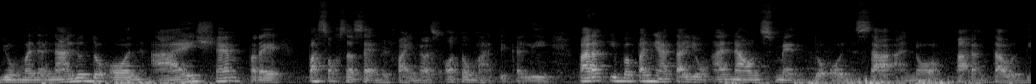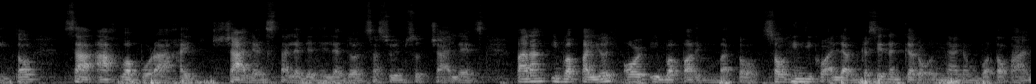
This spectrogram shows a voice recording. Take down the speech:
yung mananalo doon ay syempre pasok sa semifinals automatically. Parang iba pa yata yung announcement doon sa ano, parang tawag dito, sa Aqua Boracay Challenge talaga nila doon, sa swimsuit challenge parang iba pa yun or iba pa rin ba to? So, hindi ko alam kasi nagkaroon nga ng botohan.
